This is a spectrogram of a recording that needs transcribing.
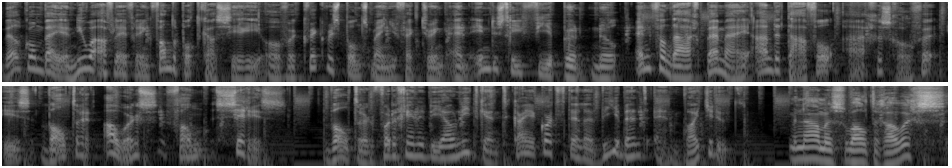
Welkom bij een nieuwe aflevering van de podcastserie over Quick Response Manufacturing en Industrie 4.0. En vandaag bij mij aan de tafel aangeschoven is Walter Auwers van Ceris. Walter, voor degene die jou niet kent, kan je kort vertellen wie je bent en wat je doet? Mijn naam is Walter Auwers.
